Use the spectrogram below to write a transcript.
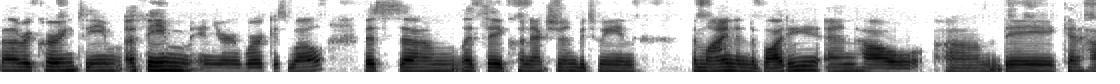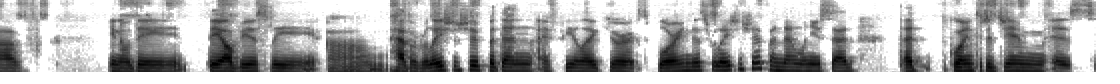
a recurring theme a theme in your work as well this um, let's say connection between the mind and the body and how um, they can have you know they they obviously um, have a relationship but then i feel like you're exploring this relationship and then when you said that going to the gym is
